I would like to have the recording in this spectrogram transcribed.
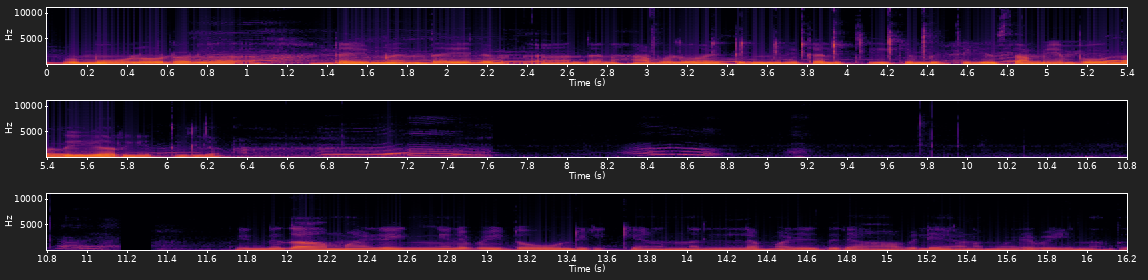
അപ്പോൾ മോളോടുള്ള ടൈം എന്തായാലും എന്താണ് അവളുമായിട്ട് ഇങ്ങനെ കളിച്ചിരിക്കുമ്പോഴത്തേക്കും സമയം പോകുന്നതേ അറിയത്തില്ല. പിന്നെ ഇതാ മഴ ഇങ്ങനെ പെയ്തുകൊണ്ടിരിക്കുകയാണ് നല്ല മഴ. ഇത് രാവിലെയാണ് മഴ പെയ്യുന്നത്.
